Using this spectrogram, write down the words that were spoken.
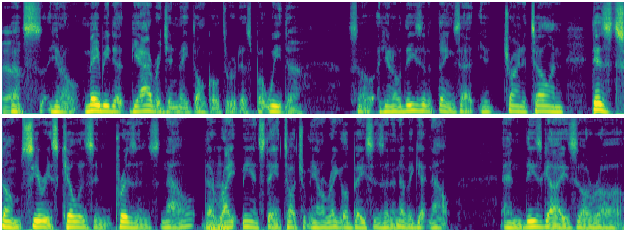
Yeah. That's you know maybe the the average inmate don't go through this, but we do. Yeah. So you know these are the things that you're trying to tell, and there's some serious killers in prisons now that Mm-hmm. write me and stay in touch with me on a regular basis, and are never getting out. And these guys are uh,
